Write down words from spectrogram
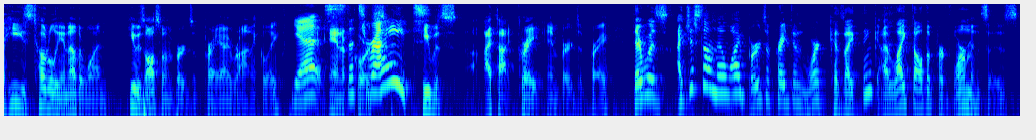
he's totally another one. He was also in Birds of Prey, ironically. Yes, And of that's course, right. He was I thought great in Birds of Prey. There was I just don't know why Birds of Prey didn't work because I think I liked all the performances.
